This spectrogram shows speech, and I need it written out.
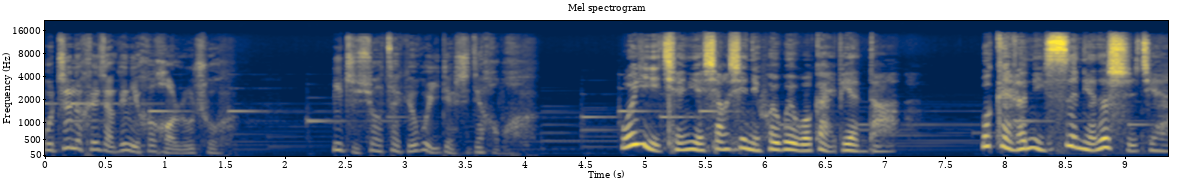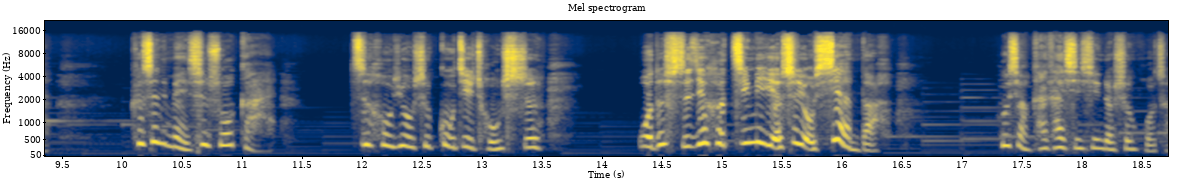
我真的很想跟你和好如初，你只需要再给我一点时间，好不好？我以前也相信你会为我改变的，我给了你四年的时间。可是你每次说改，之后又是故技重施，我的时间和精力也是有限的。我想开开心心的生活着，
